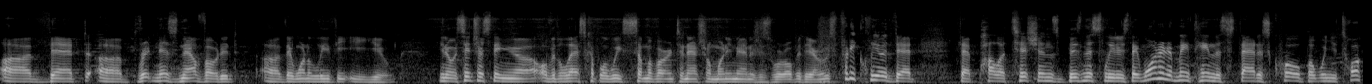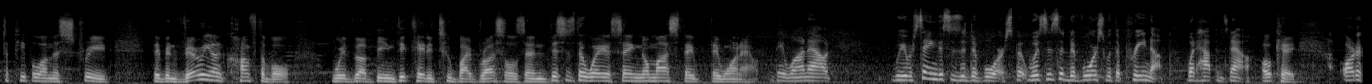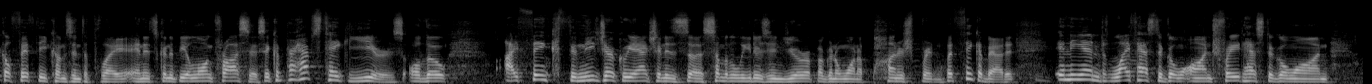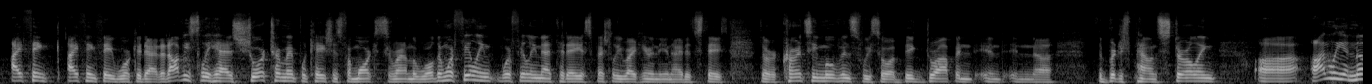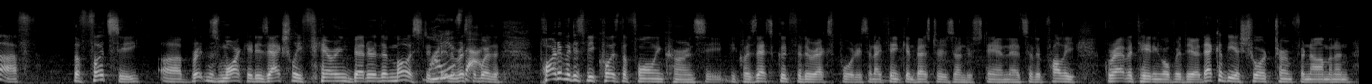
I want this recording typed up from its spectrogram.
uh, that uh, Britain has now voted uh, they want to leave the EU. You know, it's interesting. Uh, over the last couple of weeks, some of our international money managers were over there, and it was pretty clear that that politicians, business leaders, they wanted to maintain the status quo. But when you talk to people on the street, they've been very uncomfortable with uh, being dictated to by Brussels, and this is their way of saying no mas. They they want out. They want out. We were saying this is a divorce, but was this a divorce with a prenup? What happens now? Okay. Article 50 comes into play, and it's going to be a long process. It could perhaps take years, although I think the knee jerk reaction is uh, some of the leaders in Europe are going to want to punish Britain. But think about it. In the end, life has to go on, trade has to go on. I think, I think they work it out. It obviously has short-term implications for markets around the world, and we're feeling, we're feeling that today, especially right here in the United States. There are currency movements. We saw a big drop in, in, in uh, the British pound sterling. Uh, oddly enough, the FTSE, uh, Britain's market, is actually faring better than most in, in the rest of the that? world. Part of it is because the falling currency, because that's good for their exporters, and I think investors understand that. So they're probably gravitating over there. That could be a short-term phenomenon.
